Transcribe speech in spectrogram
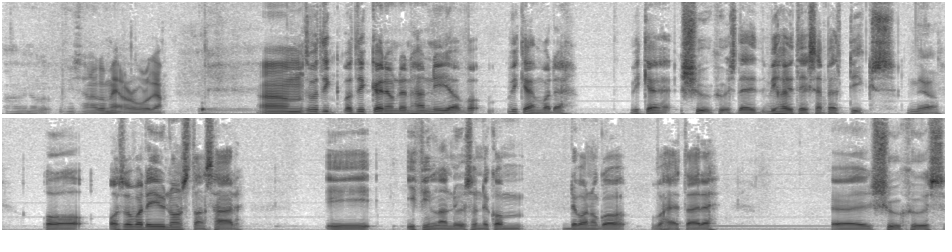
Har vi något, finns det något mer roliga? Um, Så vad, tyck, vad tycker ni om den här nya, vilken var det? Vilket sjukhus? Det, vi har ju till exempel Tyx. Ja. Och, och så var det ju någonstans här i, i Finland nu som det kom, det var något, vad heter det, eh, sjukhus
